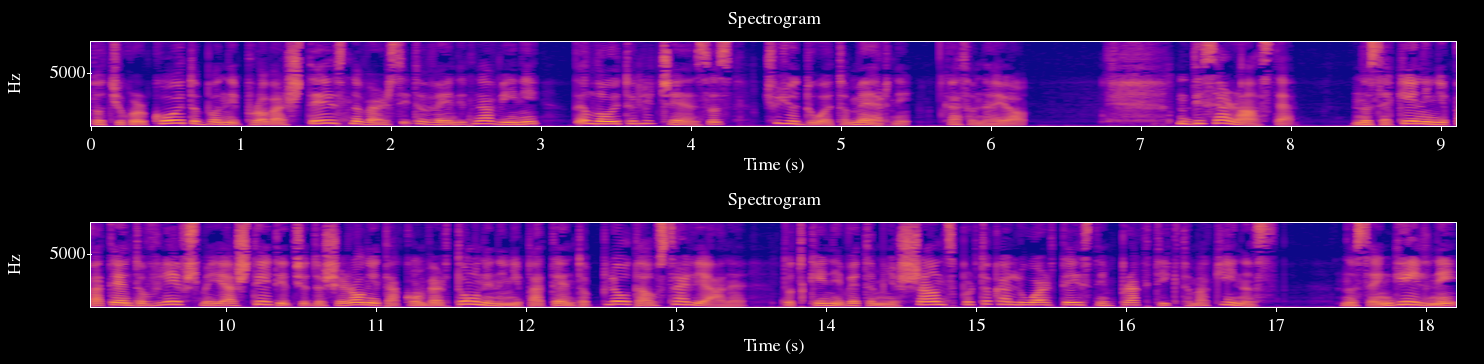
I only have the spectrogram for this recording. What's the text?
do t'ju kërkohet të bëni prova shtesë në varësi të vendit nga vini dhe llojit të licencës që ju duhet të merrni, ka thënë ajo. Në disa raste, Nëse keni një patentë të vlefshme jashtë shtetit që dëshironi ta konvertoni në një patentë të plotë australiane, do të keni vetëm një shans për të kaluar testin praktik të makinës. Nëse ngelni,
